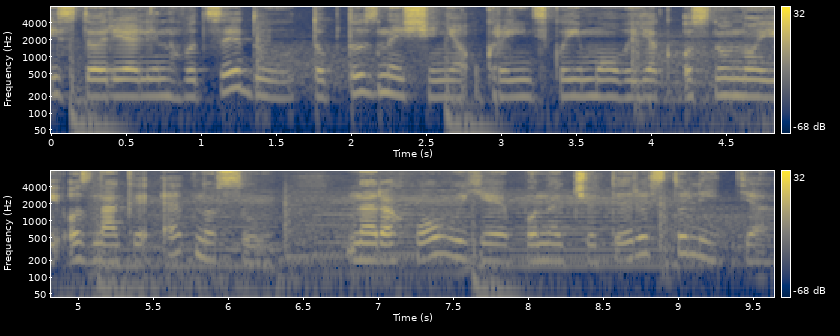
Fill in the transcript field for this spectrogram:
Історія лінгвоциду, тобто знищення української мови як основної ознаки етносу, нараховує понад 4 століття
